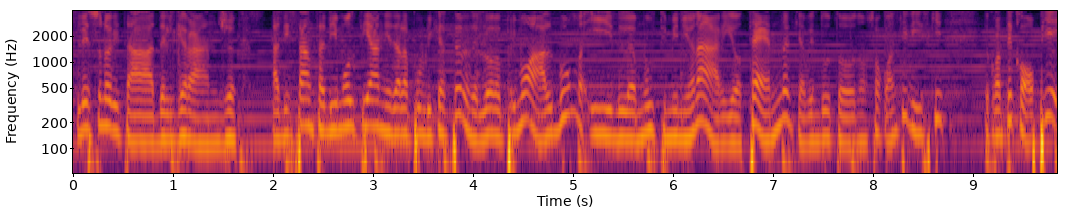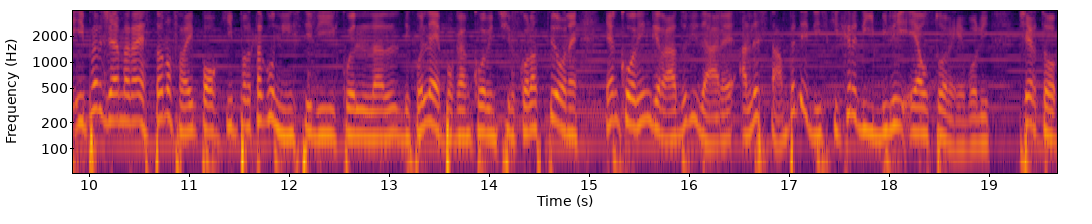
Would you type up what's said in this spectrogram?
le sonorità del grunge. A distanza di molti anni dalla pubblicazione del loro primo album, il multimilionario Ten, che ha venduto non so quanti dischi e quante copie, i Per Jam restano fra i pochi protagonisti di, quel, di quell'epoca ancora in circolazione e ancora in grado di dare alle stampe dei dischi credibili e autorevoli. Certo,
